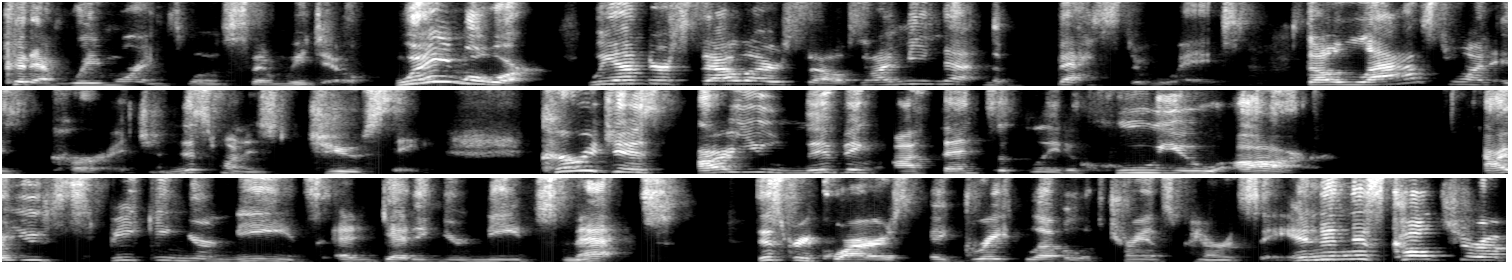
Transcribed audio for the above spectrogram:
could have way more influence than we do, way more. We undersell ourselves. And I mean that in the best of ways. The last one is courage, and this one is juicy. Courage is are you living authentically to who you are? Are you speaking your needs and getting your needs met? This requires a great level of transparency. And in this culture of,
